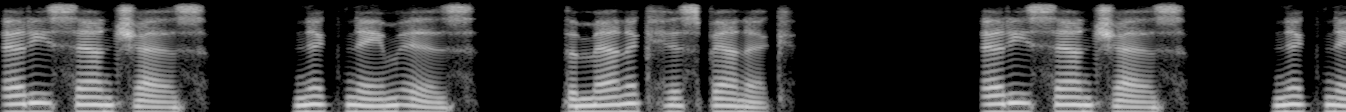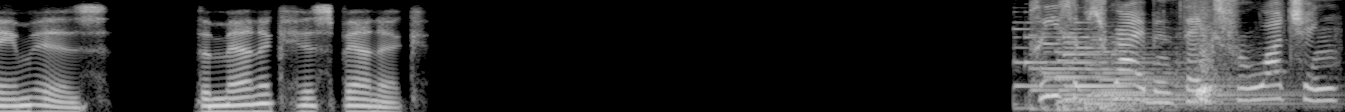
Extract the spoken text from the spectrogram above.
Eddie Sanchez, nickname is, the Manic Hispanic. Eddie Sanchez, nickname is, the Manic Hispanic. Please subscribe and thanks for watching.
